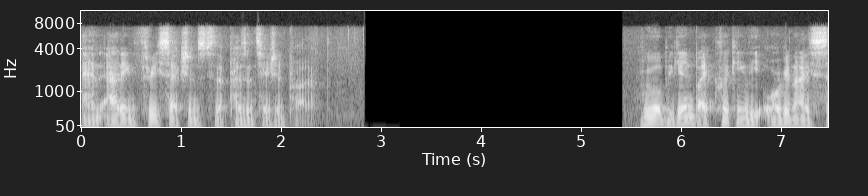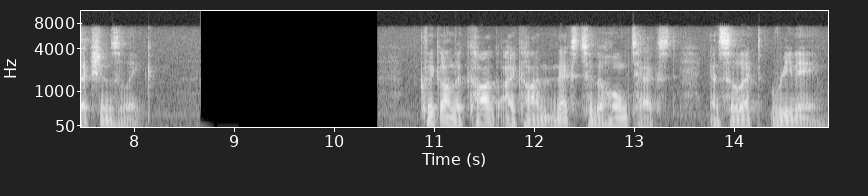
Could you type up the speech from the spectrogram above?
and adding three sections to the presentation product. We will begin by clicking the Organize Sections link. Click on the cog icon next to the home text and select Rename.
